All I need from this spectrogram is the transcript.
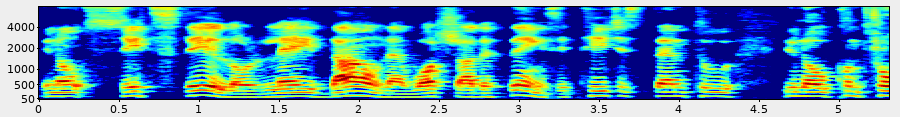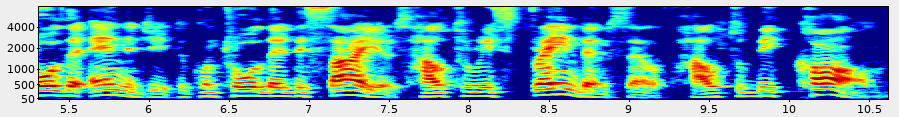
you know, sit still or lay down and watch other things. It teaches them to, you know, control their energy, to control their desires, how to restrain themselves, how to be calm.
